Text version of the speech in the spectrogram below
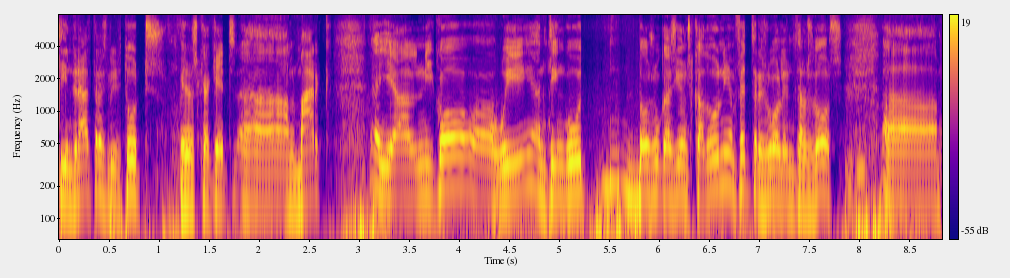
tindrà altres virtuts, però és que aquests, eh, el Marc i el Nico avui han tingut dues ocasions cada un i han fet tres gols entre els dos. -huh. uh,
